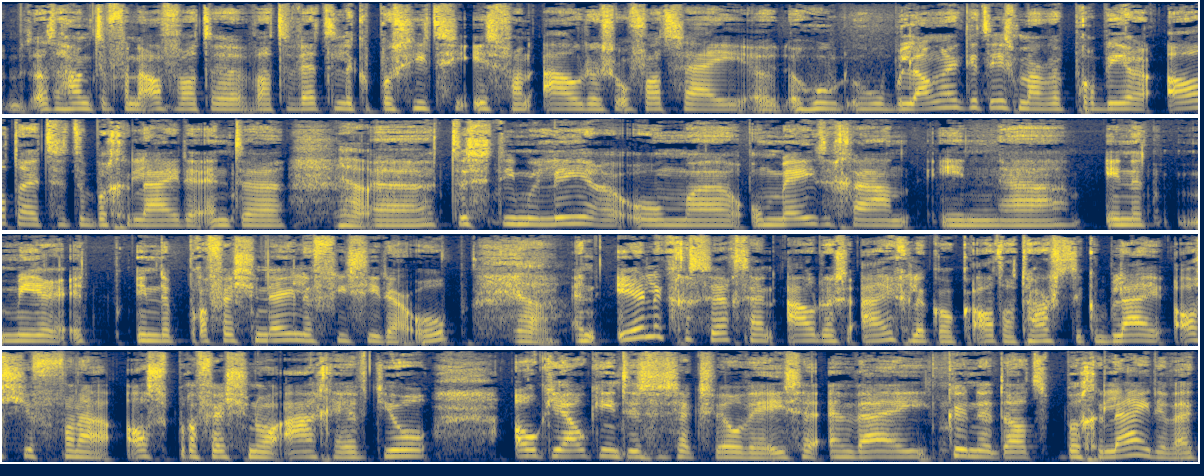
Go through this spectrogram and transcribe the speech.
dat hangt er vanaf wat de, wat de wettelijke positie is van ouders. Of wat zij, uh, hoe, hoe belangrijk het is. Maar we proberen altijd ze te begeleiden en te, ja. uh, te stimuleren om, om mee te gaan in, in het meer in de professionele visie daarop. Ja. En eerlijk gezegd zijn ouders eigenlijk ook altijd hartstikke blij als je van, als professional aangeeft: joh, ook jouw kind is een seksueel wezen en wij kunnen dat begeleiden. Wij,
